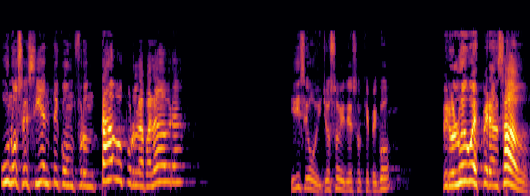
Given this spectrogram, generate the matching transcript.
Uno se siente confrontado por la palabra y dice, hoy yo soy de esos que pecó, pero luego esperanzado,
